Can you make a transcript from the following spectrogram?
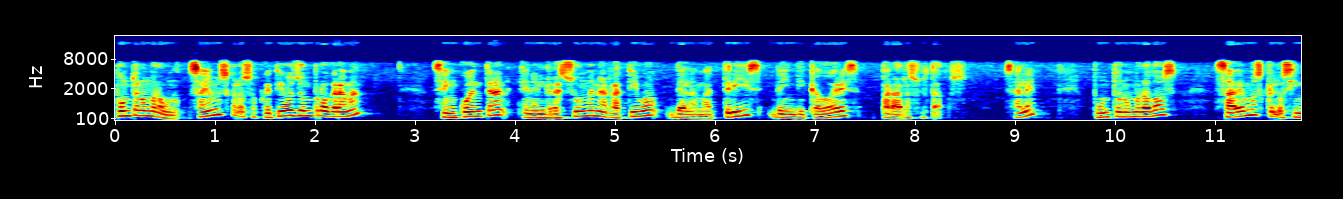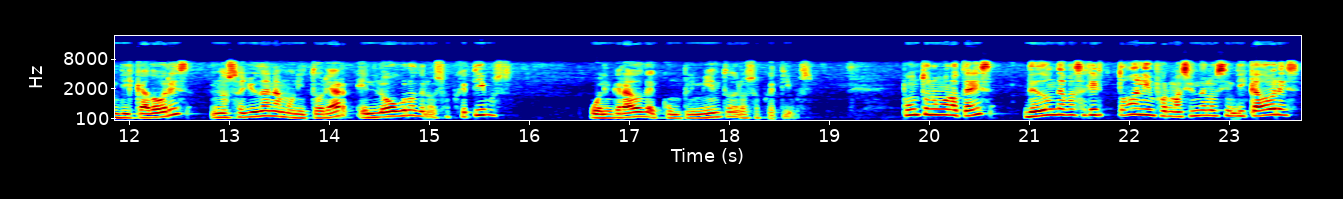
punto número uno, sabemos que los objetivos de un programa se encuentran en el resumen narrativo de la matriz de indicadores para resultados. ¿Sale? Punto número 2. Sabemos que los indicadores nos ayudan a monitorear el logro de los objetivos o el grado de cumplimiento de los objetivos. Punto número 3. ¿De dónde va a salir toda la información de los indicadores?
